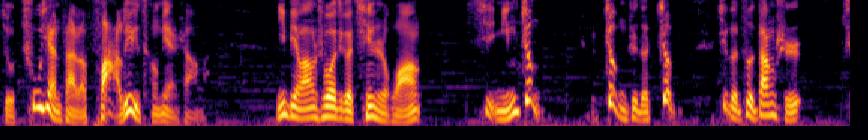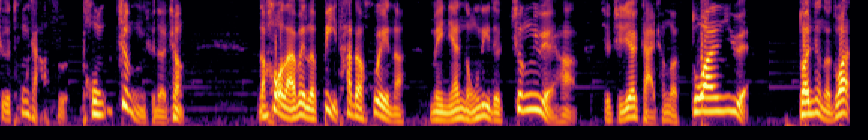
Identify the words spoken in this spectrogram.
就出现在了法律层面上了。你比方说，这个秦始皇姓名正，政治的政这个字当时是个通假字，通正确的正。那后来为了避他的讳呢，每年农历的正月哈，就直接改成了端月，端正的端。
